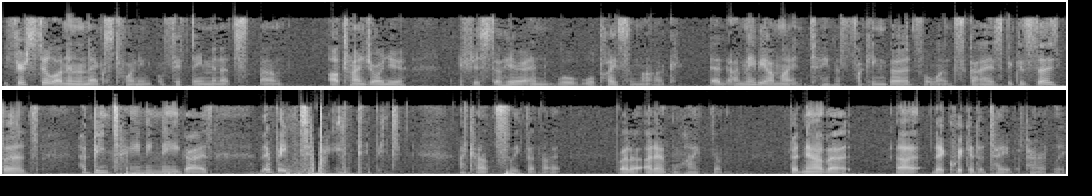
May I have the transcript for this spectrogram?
If you're still on in the next 20 or 15 minutes, um, I'll try and join you if you're still here, and we'll we'll play some Mark. And uh, maybe I might tame a fucking bird for once, guys, because those birds have been taming me, guys. They've been, ta- I can't sleep at night. But uh, I don't like them. But now that uh, they're quicker to tame, apparently.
